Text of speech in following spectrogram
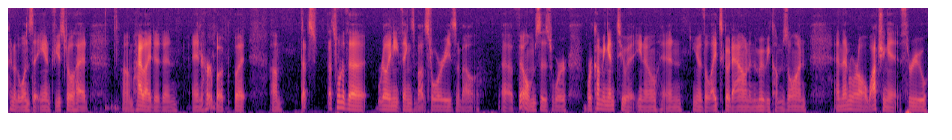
kind of the ones that anne fuestel had um, highlighted in in her book but um that's that's one of the really neat things about stories and about uh, films is we're we're coming into it, you know, and you know the lights go down and the movie comes on, and then we're all watching it through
